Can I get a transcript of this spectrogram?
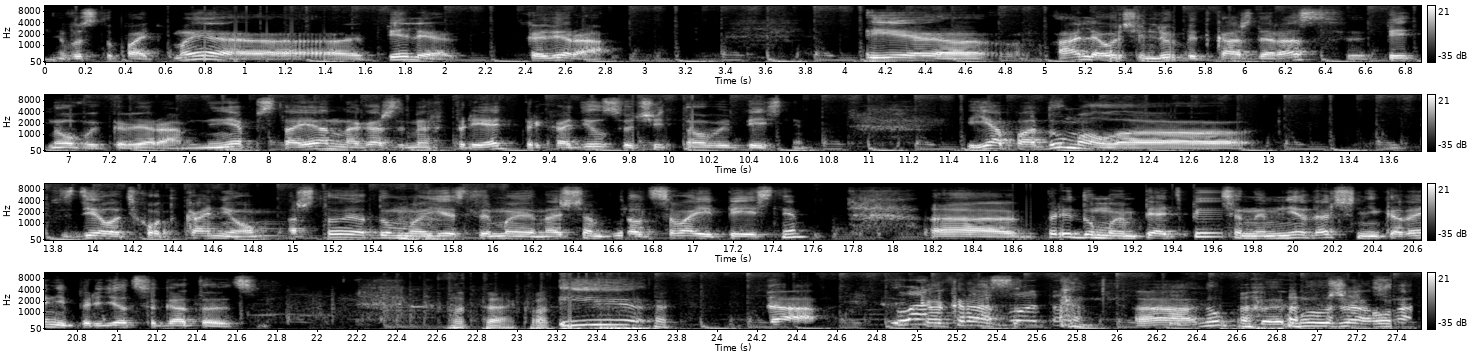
выступать, мы э, пели кавера. И э, Аля очень любит каждый раз петь новые кавера. Мне постоянно на каждое мероприятие приходилось учить новые песни. Я подумал э, сделать ход конем. А что я думаю, если мы начнем делать свои песни, э, придумаем пять песен, и мне дальше никогда не придется готовиться. Вот так вот. И да, План как раз, а, ну, мы уже, у нас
